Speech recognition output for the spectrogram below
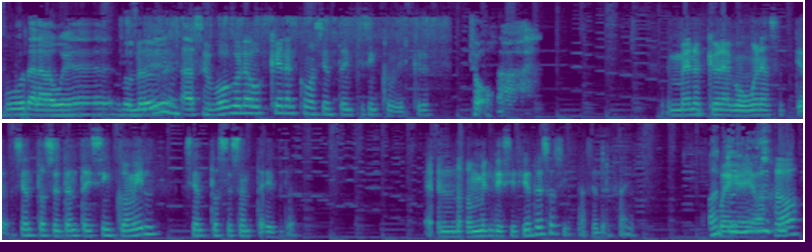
Puta la wea, no sé. Hace poco la busqué eran como 125 mil, creo. Ah, Menos que una comuna en Santiago. 175.162. El 2017, eso sí, hace tres años. ¿Cuánto Puede que haya bajado,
